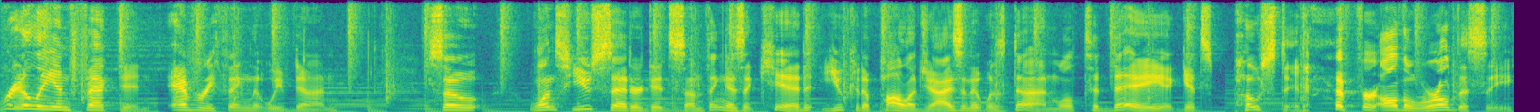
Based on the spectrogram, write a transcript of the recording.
really infected everything that we've done. So once you said or did something as a kid, you could apologize and it was done. Well, today it gets posted for all the world to see.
